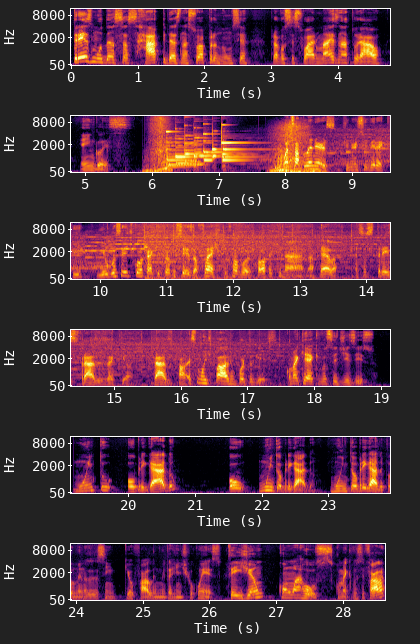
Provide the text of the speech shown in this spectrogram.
Três mudanças rápidas na sua pronúncia para você soar mais natural em inglês. What's up, learners? Junior Silveira aqui e eu gostaria de colocar aqui para vocês, ó, Flash, por favor, coloca aqui na, na tela essas três frases aqui, ó. Frases, esse monte de palavras em português. Como é que é que você diz isso? Muito obrigado ou muito obrigado? Muito obrigado, pelo menos assim que eu falo em muita gente que eu conheço. Feijão com arroz. Como é que você fala?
